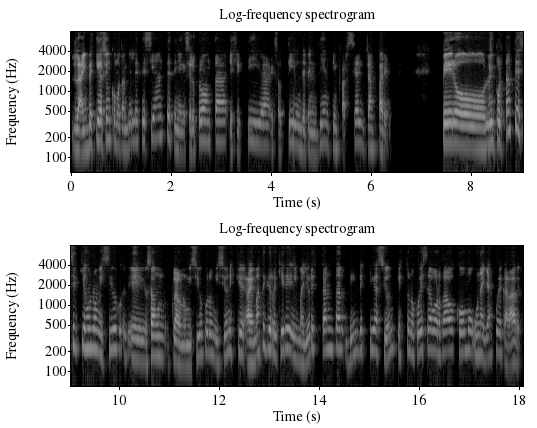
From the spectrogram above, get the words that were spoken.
la investigación, como también les decía antes, tenía que ser pronta, efectiva, exhaustiva, independiente, imparcial y transparente. Pero lo importante es decir que es un homicidio, eh, o sea, un, claro, un homicidio por omisión es que además de que requiere el mayor estándar de investigación, esto no puede ser abordado como un hallazgo de cadáver.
